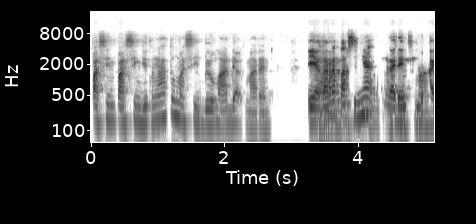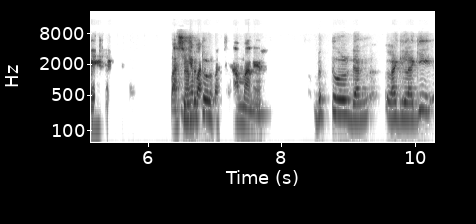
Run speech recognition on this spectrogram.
passing-passing di tengah tuh masih belum ada kemarin. Iya, karena pastinya nggak ada yang berbahaya Pastinya nah, betul. pasti aman ya. Betul dan lagi-lagi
